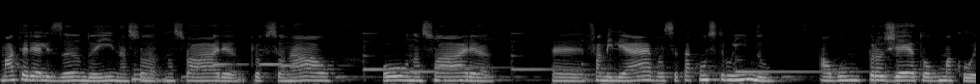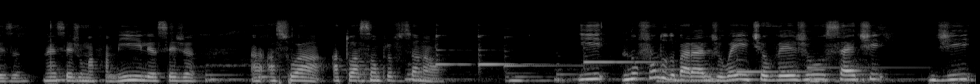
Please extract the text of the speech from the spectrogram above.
materializando aí na sua, na sua área profissional ou na sua área é, familiar, você está construindo algum projeto, alguma coisa, né? Seja uma família, seja a, a sua atuação profissional. E no fundo do baralho de Waite eu vejo o sete de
